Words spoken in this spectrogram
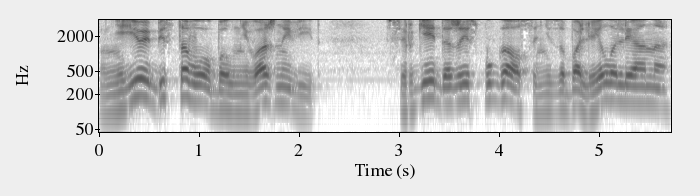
У нее и без того был неважный вид. Сергей даже испугался, не заболела ли она.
